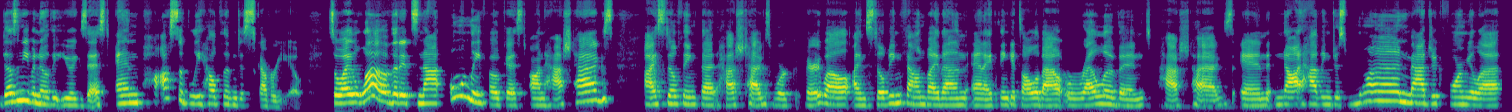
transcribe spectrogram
doesn't even know that you exist, and possibly help them discover you. So I love that it's not only focused on hashtags. I still think that hashtags work very well. I'm still being found by them. And I think it's all about relevant hashtags and not having just one magic formula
